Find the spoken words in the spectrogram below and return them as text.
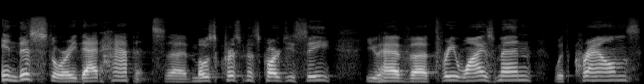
in this story, that happens. Uh, most Christmas cards you see, you have uh, three wise men with crowns,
